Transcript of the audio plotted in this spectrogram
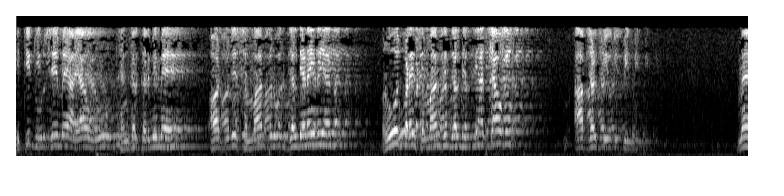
इतनी दूर से मैं आया हूँ, भयंकर गर्मी में और तुझे सम्मान पूर्वक जल देना ही नहीं आता। रोज बड़े सम्मान से जल देती आज क्या हो गया? आप जल पियो तो पी लो। मैं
